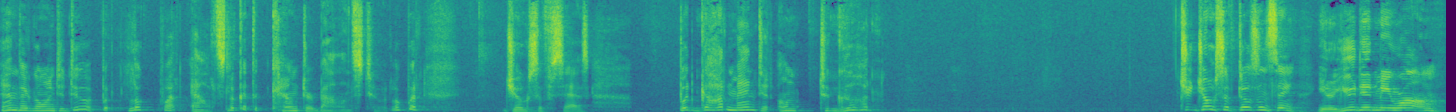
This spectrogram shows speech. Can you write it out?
And they're going to do it. But look what else. Look at the counterbalance to it. Look what Joseph says. But God meant it unto good J- Joseph doesn't say, you know, you did me wrong,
